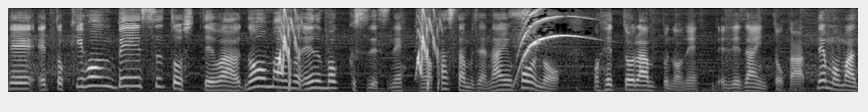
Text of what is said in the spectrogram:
で、えっと、基本ベースとしてはノーマルの N ボックスですね。あのカスタムじゃない方のヘッドランプのねデザインとか。でもまあ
